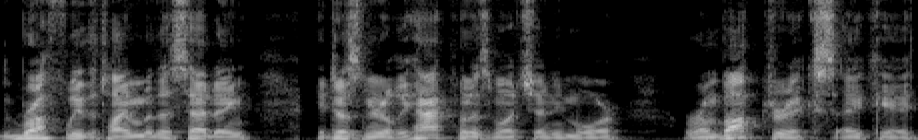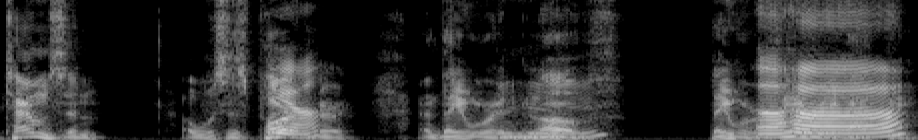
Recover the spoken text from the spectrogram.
roughly the time of the setting, it doesn't really happen as much anymore. Rhombopteryx, aka Tamsin, uh, was his partner, and they were in Mhm. love. They were very Uh-huh. happy.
